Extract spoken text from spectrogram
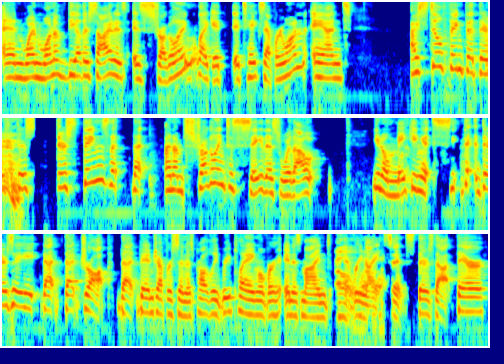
And when one of the other side is is struggling like it it takes everyone. And i still think that there's there's there's things that that and i'm struggling to say this without you know making it see, there's a that that drop that van jefferson is probably replaying over in his mind oh, every wow. night since. There's that. There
